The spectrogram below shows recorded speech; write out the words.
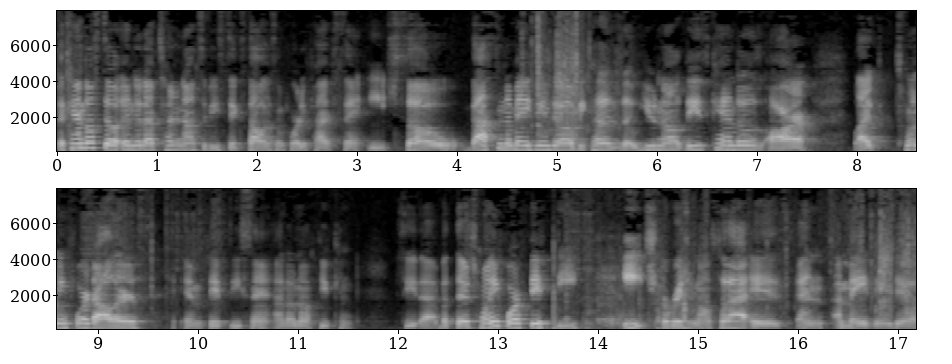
the candle still ended up turning out to be $6.45 each. So that's an amazing deal because, you know, these candles are like $24.50. I don't know if you can see that, but they're $24.50 each original. So that is an amazing deal.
